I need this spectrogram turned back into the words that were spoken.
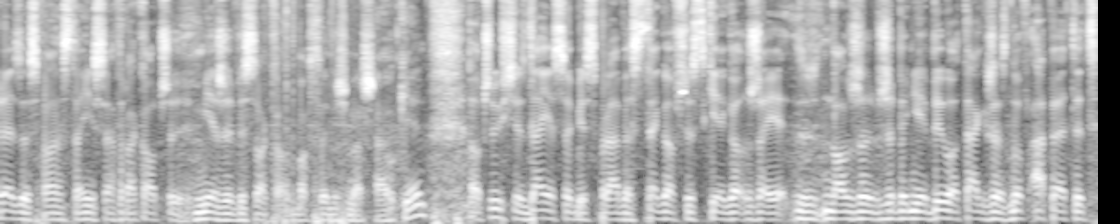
Prezes pan Stanisław Rakoczy mierzy wysoko, bo chce być marszałkiem. Oczywiście zdaje sobie sprawę z tego wszystkiego, że, no, że żeby nie było tak, że znów apetyt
